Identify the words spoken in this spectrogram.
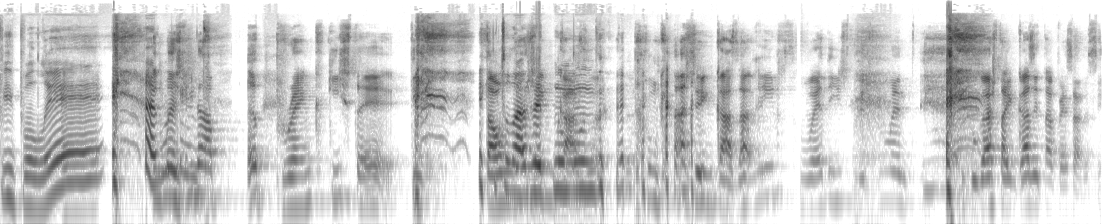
people, é... Imagina a, a prank que isto é. Tipo, está um Toda a gente no casa, mundo. Está um gajo em casa a rir-se bué disto neste momento. Tipo, o gajo está em casa e está a pensar assim:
